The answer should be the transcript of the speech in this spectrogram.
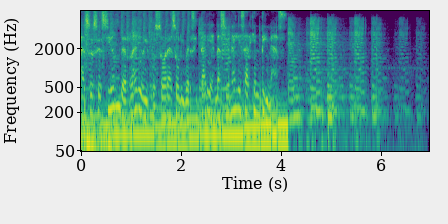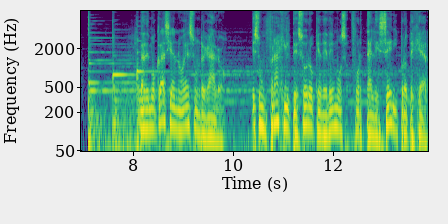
Asociación de Radiodifusoras Universitarias Nacionales Argentinas. La democracia no es un regalo, es un frágil tesoro que debemos fortalecer y proteger.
